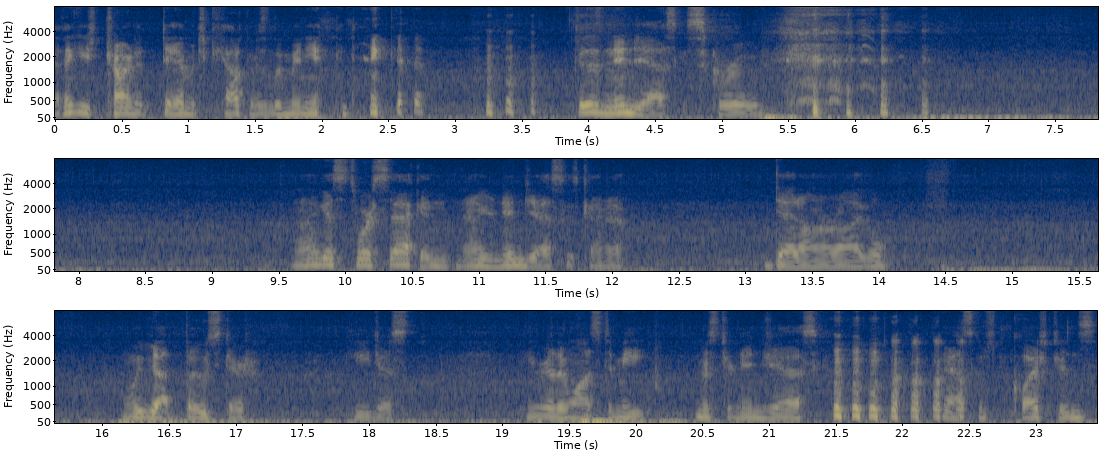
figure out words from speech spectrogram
I think he's trying to damage Calc if his Lumineon can take it. Because his Ninjask is screwed. Well, I guess it's worth sacking. Now your Ninjask is kind of dead on arrival. And we've got Booster. He just, he really wants to meet Mr. Ninjask. Ask him some questions.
